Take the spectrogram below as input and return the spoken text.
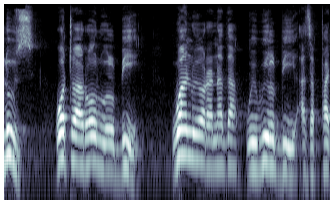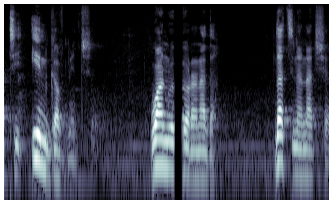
lose, what our role will be. One way or another, we will be as a party in government. One way or another. That's in a nutshell.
